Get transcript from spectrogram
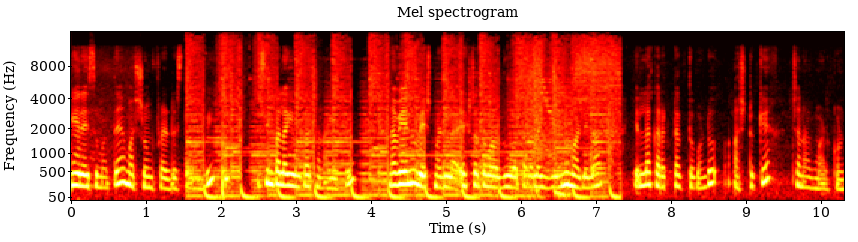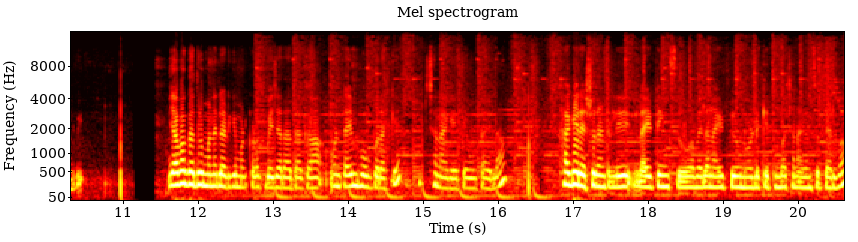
ಗೀ ರೈಸು ಮತ್ತು ಮಶ್ರೂಮ್ ಫ್ರೈಡ್ ರೈಸ್ ಸಿಂಪಲ್ ಆಗಿ ಊಟ ಚೆನ್ನಾಗಿತ್ತು. ನಾವೇನು ವೇಸ್ಟ್ ಮಾಡಿಲ್ಲ. ಎಕ್ಸ್ಟ್ರಾ ತೊಗೊಳೋದು, ಆ ಥರ ಎಲ್ಲ ಏನೂ ಮಾಡಲಿಲ್ಲ. ಎಲ್ಲ ಕರೆಕ್ಟಾಗಿ ತೊಗೊಂಡು ಅಷ್ಟಕ್ಕೆ ಚೆನ್ನಾಗಿ ಮಾಡ್ಕೊಂಡ್ವಿ. ಯಾವಾಗಾದರೂ ಮನೇಲಿ ಅಡುಗೆ ಮಾಡ್ಕೊಳಕ್ಕೆ ಬೇಜಾರಾದಾಗ ಒಂದು ಟೈಮ್ ಹೋಗಿ ಬರೋಕ್ಕೆ ಚೆನ್ನಾಗೈತೆ ಊಟ ಎಲ್ಲ. ಹಾಗೆ ರೆಸ್ಟೋರೆಂಟಲ್ಲಿ ಲೈಟಿಂಗ್ಸು ಅವೆಲ್ಲ ನೈಟ್ ವ್ಯೂ ನೋಡಲಿಕ್ಕೆ ತುಂಬ ಚೆನ್ನಾಗಿ ಅನಿಸುತ್ತೆ ಅಲ್ವಾ?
